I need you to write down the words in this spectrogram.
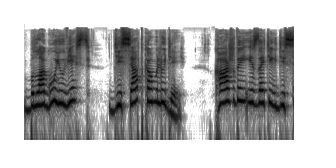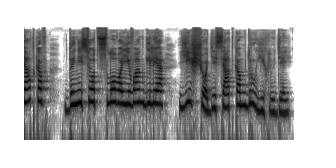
благую весть десяткам людей. Каждый из этих десятков донесет слово Евангелия еще десяткам других людей.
